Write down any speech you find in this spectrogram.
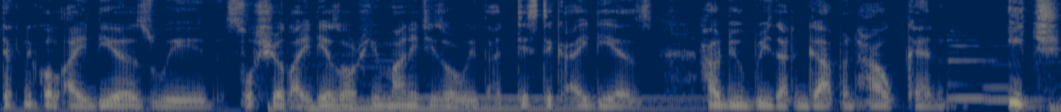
technical ideas with social ideas or humanities or with artistic ideas. How do you bridge that gap and how can each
